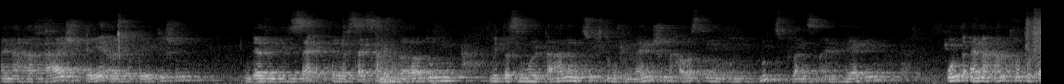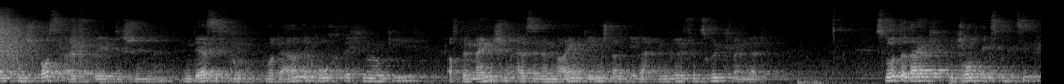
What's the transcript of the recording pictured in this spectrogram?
einer archaisch-präalphabetischen, in der die Sessamwerdung mit der simultanen Züchtung von Menschen, Haustieren und Nutzpflanzen einherging, und einer anthropotechnisch-postalphabetischen, in der sich die moderne Hochtechnologie auf den Menschen als einen neuen Gegenstand ihrer Angriffe zurückwendet. Sloterdijk betont explizit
